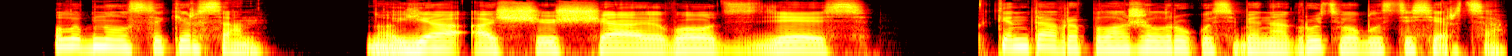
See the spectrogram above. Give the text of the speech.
— улыбнулся Кирсан. «Но я ощущаю вот здесь...» Кентавр положил руку себе на грудь в области сердца.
